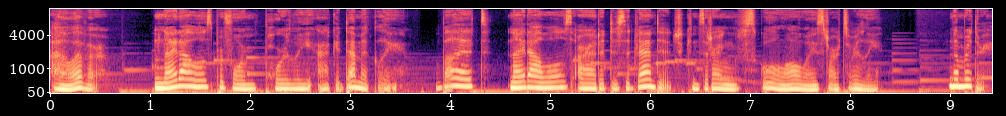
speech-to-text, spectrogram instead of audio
However, night owls perform poorly academically, but night owls are at a disadvantage considering school always starts early. Number three,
